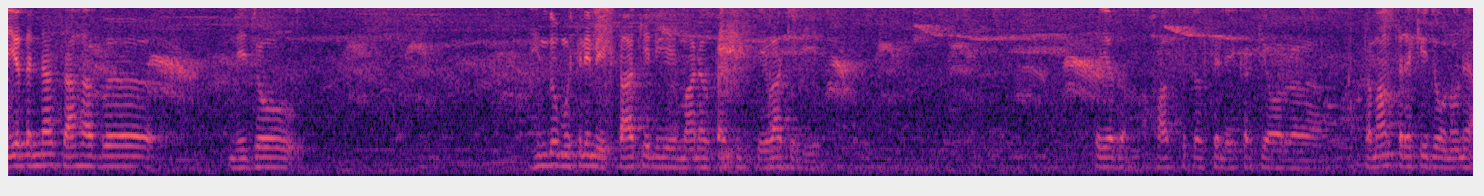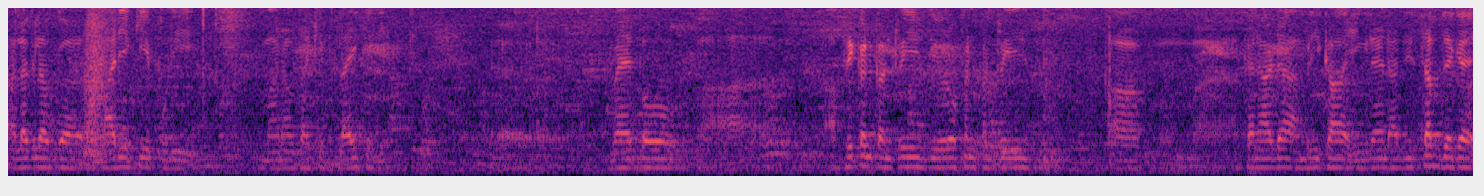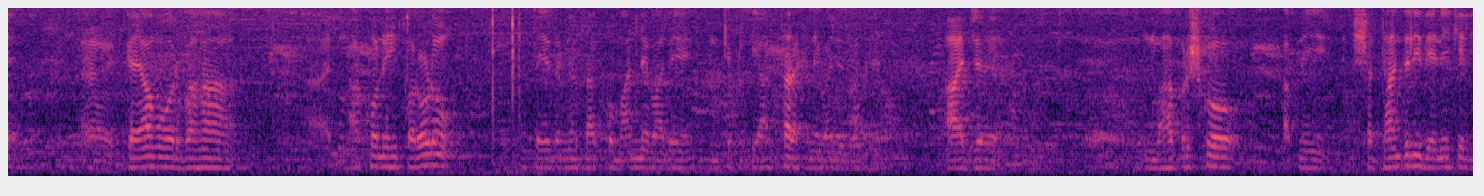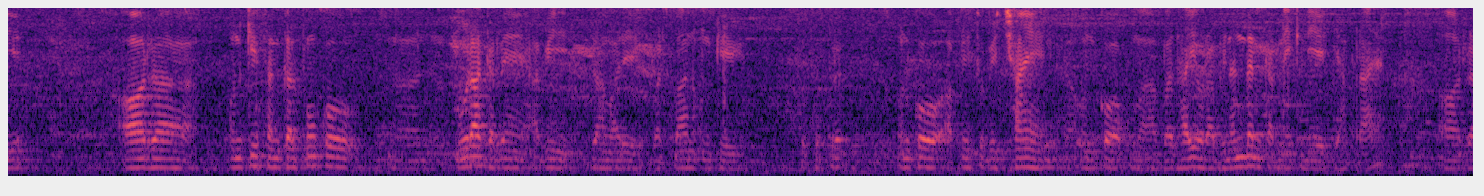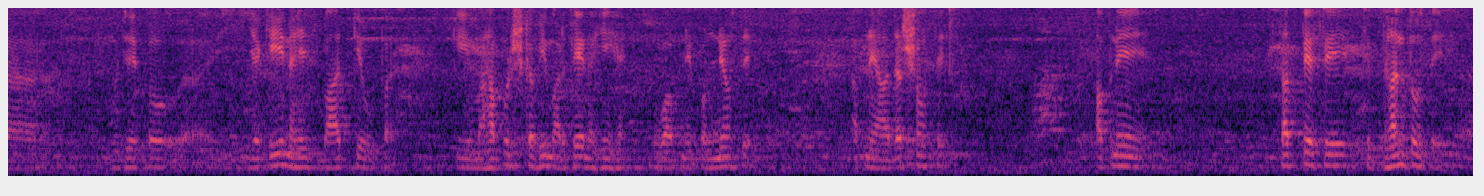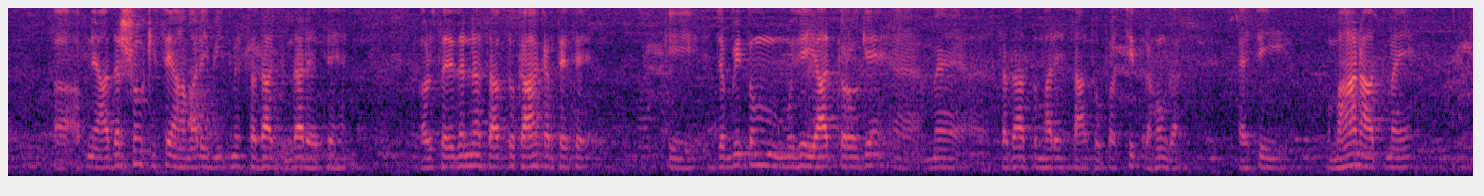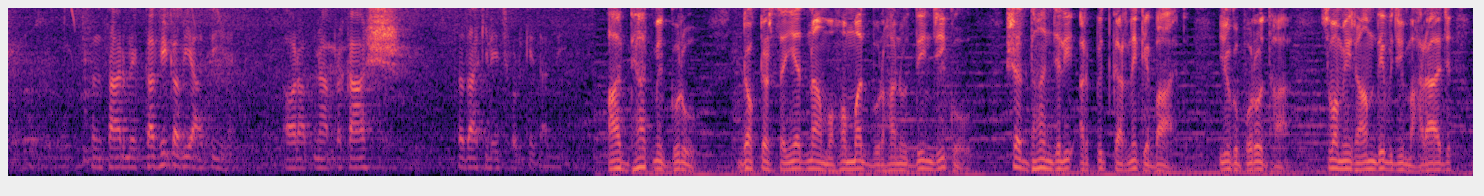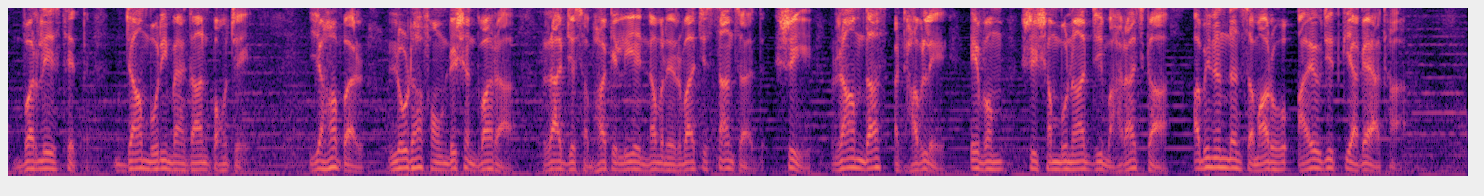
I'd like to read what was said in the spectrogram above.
सैयद अन्ना साहब, ने जो हिंदू मुस्लिम एकता के लिए, मानवता की सेवा के लिए सैयद हॉस्पिटल से लेकर के और, तमाम तरह की जो उन्होंने अलग अलग कार्य किए पूरी मानवता की भलाई के लिए मैं तो African countries European countries Canada, America, England आदि सब जगह गया हूँ और वहाँ लाखों नहीं, करोड़ों सैयद अन्ना साहब को मानने वाले हैं उनके प्रति आस्था रखने वाले लोग हैं। आज उन महापुरुष को अपनी श्रद्धांजलि देने के लिए और उनके संकल्पों को पूरा कर रहे हैं। अभी जो हमारे वर्तमान उनके सुपुत्र, उनको अपनी शुभेच्छाएँ, उनको बधाई और अभिनंदन करने के लिए यहाँ पर आया। और मुझे तो यकीन है इस बात के ऊपर कि महापुरुष कभी मरते नहीं हैं। वो अपने पुण्यों से, अपने आदर्शों से, अपने सत्य से, सिद्धांतों से अपने आदर्शों की से हमारे बीच में सदा ज़िंदा रहते हैं। और सैदन्ना साहब तो कहा करते थे कि जब भी तुम मुझे याद करोगे मैं सदा तुम्हारे साथ उपस्थित रहूँगा। ऐसी महान आत्माएँ संसार में कभी कभी आती है और अपना प्रकाश सदा के लिए छोड़ के जाती है। आध्यात्मिक गुरु डॉक्टर सैयदना मोहम्मद बुरहानुद्दीन जी को श्रद्धांजलि अर्पित करने के बाद युग पुरोधा स्वामी रामदेव जी महाराज वर्ली स्थित जाम्बोरी मैदान पहुँचे। यहाँ पर लोढ़ा फाउंडेशन द्वारा राज्यसभा के लिए नवनिर्वाचित सांसद श्री रामदास अठावले एवं श्री शंभुनाथ जी महाराज का अभिनंदन समारोह आयोजित किया गया था।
